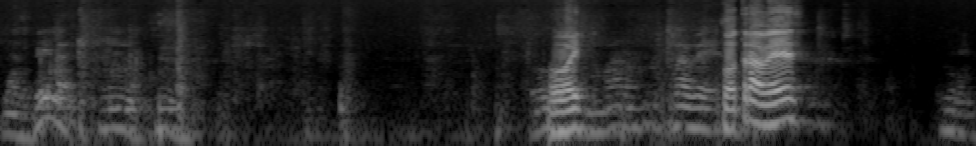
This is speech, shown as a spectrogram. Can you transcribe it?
Las velas que tienen aquí. Hoy. Otra vez. Otra vez. Miren.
